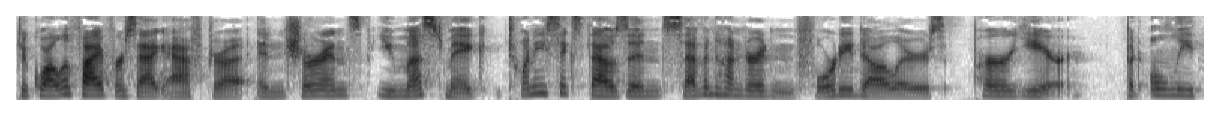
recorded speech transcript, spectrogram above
To qualify for SAG AFTRA insurance, you must make $26,740 per year, but only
